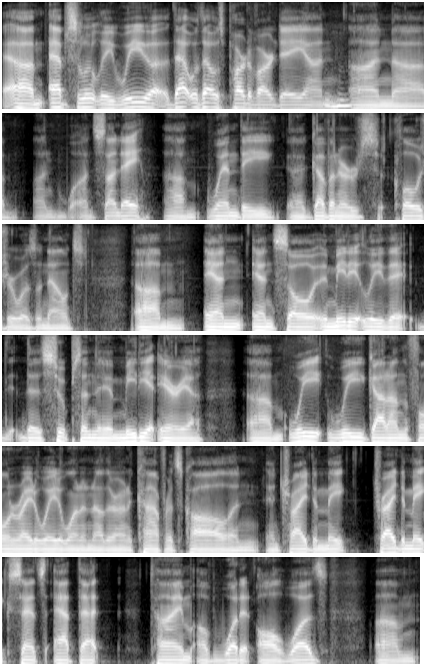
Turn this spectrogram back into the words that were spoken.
Um, absolutely, we uh, that was that was part of our day on mm-hmm. on uh, on on Sunday um, when the uh, governor's closure was announced. Um, and and so immediately the the soups in the immediate area, um, we we got on the phone right away to one another on a conference call and and tried to make tried to make sense at that time of what it all was. Um,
